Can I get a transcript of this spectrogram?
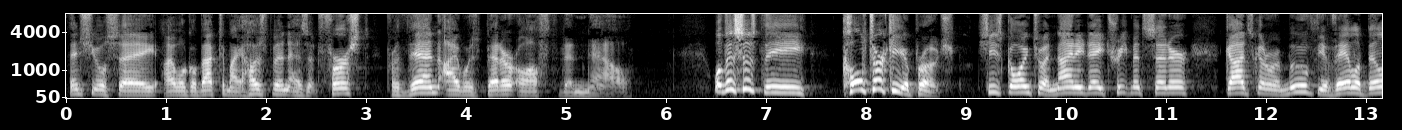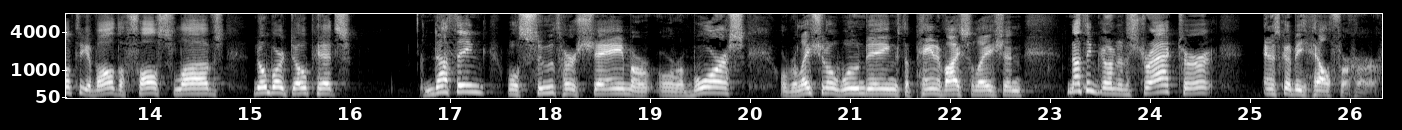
Then she will say, I will go back to my husband as at first, for then I was better off than now. Well, this is the cold turkey approach. She's going to a 90 day treatment center. God's going to remove the availability of all the false loves, no more dope hits. Nothing will soothe her shame or, or remorse or relational woundings, the pain of isolation. Nothing going to distract her, and it's going to be hell for her.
